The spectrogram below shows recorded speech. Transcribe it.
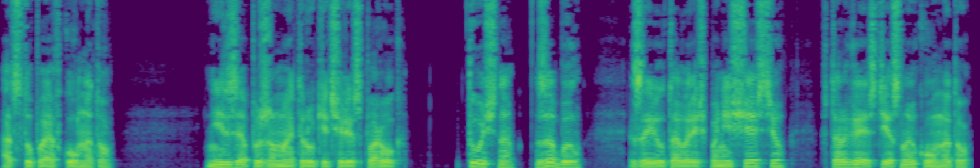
отступая в комнату. «Нельзя пожимать руки через порог». «Точно, забыл», — заявил товарищ по несчастью, вторгаясь в тесную комнату.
